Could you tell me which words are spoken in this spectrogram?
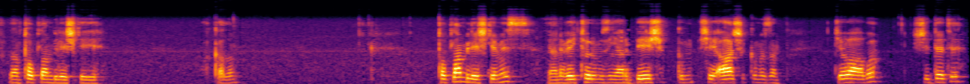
Şuradan toplam bileşkeyi bakalım. Toplam bileşkemiz yani vektörümüzün yani B şıkkım şey A şıkkımızın cevabı şiddeti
